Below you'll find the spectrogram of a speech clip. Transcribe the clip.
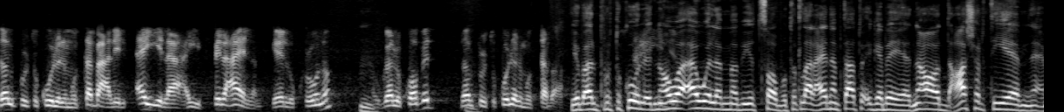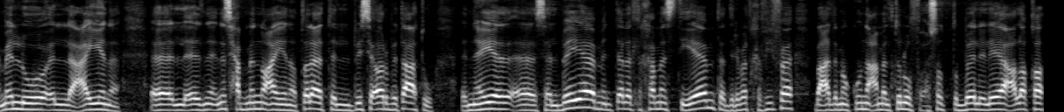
ده البروتوكول المتبع لأي لعيب في العالم جاله كورونا أو جاله كوفيد ده البروتوكول المتبع. يبقى البروتوكول إن. هو أول لما بيتصاب وتطلع العينة بتاعته إيجابية نقعد 10 أيام نعمل له العينة آه، نسحب منه عينة طلعت ال PCR بتاعته إن هي آه، سلبية من 3 ل 5 أيام تدريبات خفيفة بعد ما نكون عملت له الفحوصات الطبيه اللي ليها علاقة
